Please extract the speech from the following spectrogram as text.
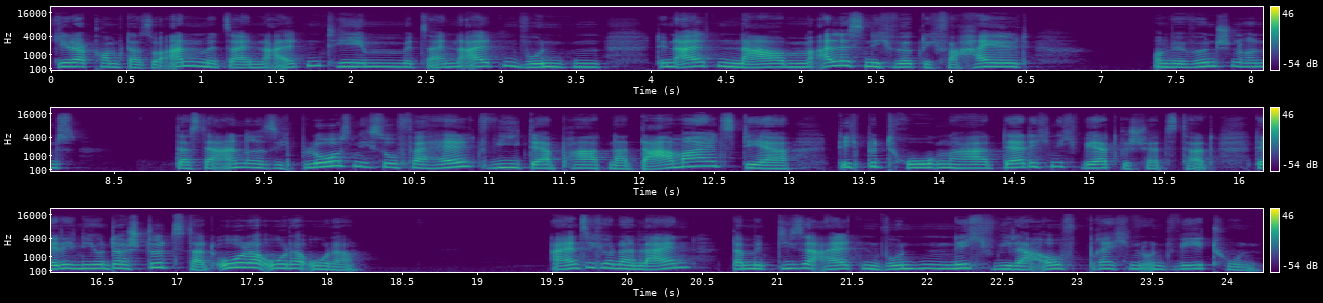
Jeder kommt da so an mit seinen alten Themen, mit seinen alten Wunden, den alten Narben, alles nicht wirklich verheilt. Und wir wünschen uns, dass der andere sich bloß nicht so verhält wie der Partner damals, der dich betrogen hat, der dich nicht wertgeschätzt hat, der dich nicht unterstützt hat, oder, oder, oder. Einzig und allein, damit diese alten Wunden nicht wieder aufbrechen und wehtun.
